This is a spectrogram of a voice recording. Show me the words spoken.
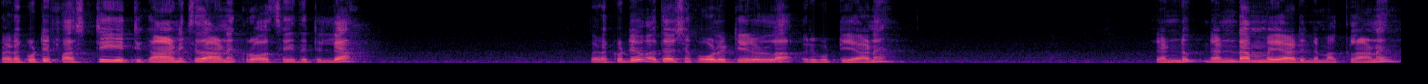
പെടക്കുട്ടി ഫസ്റ്റ് ഏറ്റ് കാണിച്ചതാണ് ക്രോസ് ചെയ്തിട്ടില്ല. പെടക്കുട്ടിയും അത്യാവശ്യം ക്വാളിറ്റിയിലുള്ള ഒരു കുട്ടിയാണ്. രണ്ടും രണ്ടമ്മയാടിന്റെ മക്കളാണ്.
